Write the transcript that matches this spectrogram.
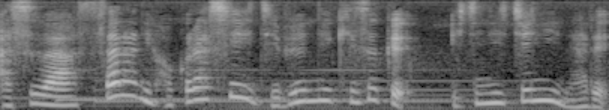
明日はさらに誇らしい自分に気づく一日になる。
